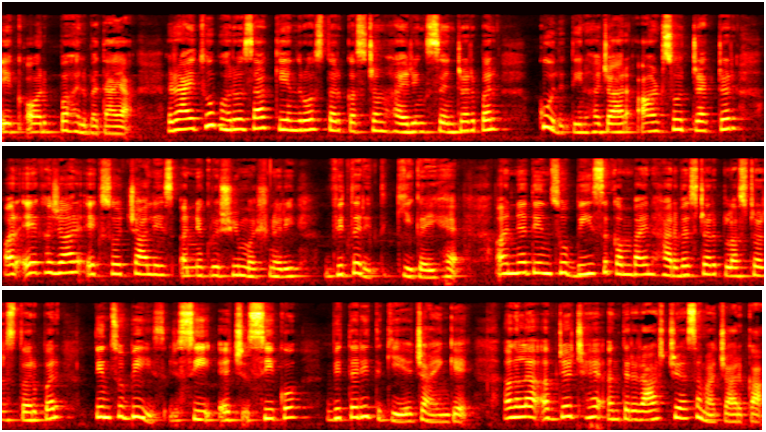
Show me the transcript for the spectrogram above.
एक और पहल बताया। रायथू भरोसा केंद्रों स्तर कस्टम हायरिंग सेंटर पर कुल 3,800 ट्रैक्टर और 1,140 अन्य कृषि मशीनरी वितरित की गई है। अन्य 320 कंबाइन हार्वेस्टर क्लस्टर स्तर पर 320 सीएचसी को वितरित किए जाएँगे। अगला अपडेट है अंतर्राष्ट्रीय समाचार का।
